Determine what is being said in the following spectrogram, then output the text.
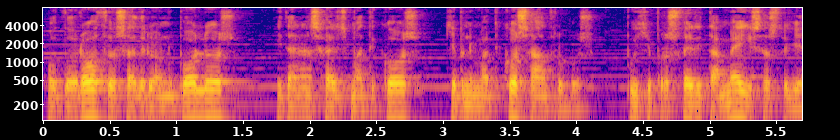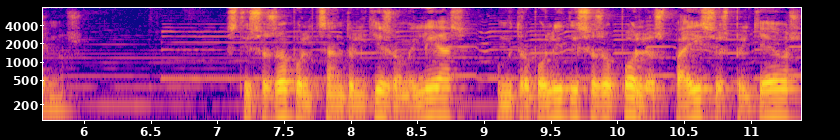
ο Δωρόθεος Αδριανούπολος ήταν ένας χαρισματικός και πνευματικός άνθρωπος που είχε προσφέρει τα μέγιστα στο γένος. Στη Σοζόπολη της Ανατολικής Ρωμιλίας, ο Μητροπολίτης Σοζοπόλεος Παίσιο Πρικαίος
